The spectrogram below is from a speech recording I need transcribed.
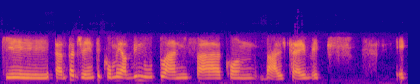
che tanta gente come è avvenuto anni fa con Waldheim, ex ex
